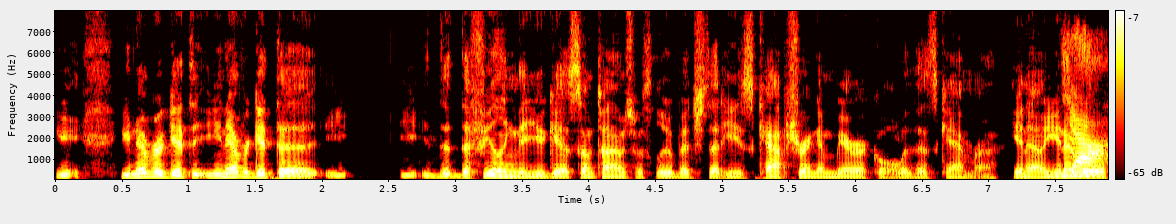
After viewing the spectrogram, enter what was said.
you you never get the you never get the the, the feeling that you get sometimes with Lubitsch that he's capturing a miracle with his camera. You know, you never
